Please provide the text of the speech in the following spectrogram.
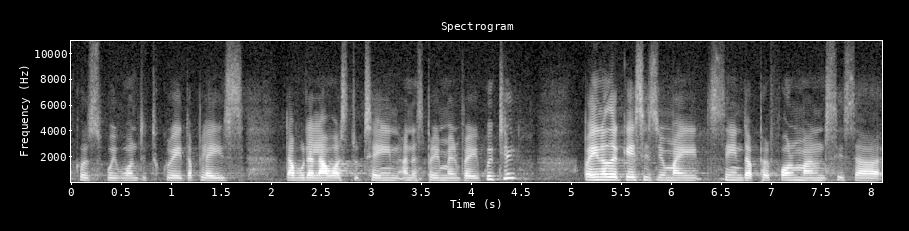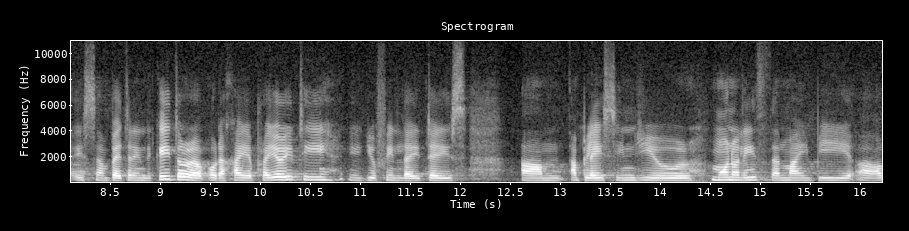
because we wanted to create a place that would allow us to chain and experiment very quickly. But in other cases, you might think that performance is a, is a better indicator or a higher priority. You feel like there is um, a place in your monolith that might be uh,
